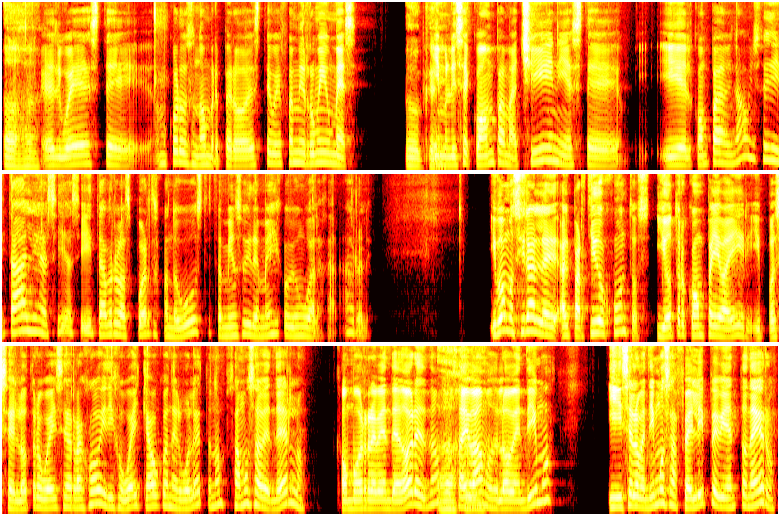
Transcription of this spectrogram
Ajá. El güey, este, no me acuerdo su nombre, pero este güey fue mi roomie un mes. Ok. Y me lo hice compa, machín, y este, y el compa, no, yo soy de Italia, así, así, te abro las puertas cuando guste, también soy de México, vivo en Guadalajara, ábrele. Y vamos a ir al, al partido juntos, y otro compa iba a ir, y pues el otro güey se rajó y dijo, güey, ¿qué hago con el boleto? No, pues vamos a venderlo, como revendedores, ¿no? Pues ahí vamos, lo vendimos, y se lo vendimos a Felipe Viento Negro.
